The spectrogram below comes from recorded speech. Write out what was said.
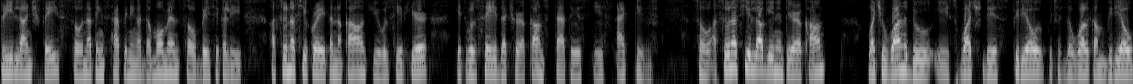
pre-launch phase. So nothing's happening at the moment. So basically, as soon as you create an account, you will see it here. It will say that your account status is active. So as soon as you log in into your account, what you want to do is watch this video, which is the welcome video.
